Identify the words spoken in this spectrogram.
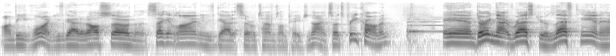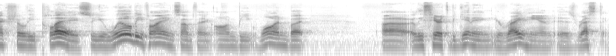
on beat one. You've got it also in the second line, and you've got it several times on page nine. So it's pretty common. And during that rest, your left hand actually plays. So you will be playing something on beat one, but uh, at least here at the beginning, your right hand is resting.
